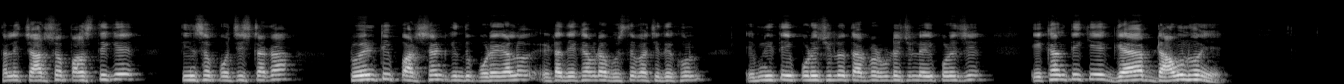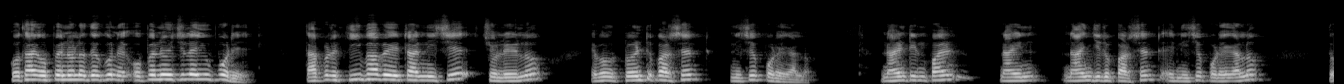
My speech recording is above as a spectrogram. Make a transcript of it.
তাহলে চারশো পাঁচ থেকে তিনশো পঁচিশ টাকা। টোয়েন্টি পারসেন্ট কিন্তু পড়ে গেল। এটা দেখে আমরা বুঝতে পারছি, দেখুন, এমনিতেই পড়েছিল, তারপর উঠেছিল, এই পড়েছে। এখান থেকে গ্যাপ ডাউন হয়ে কোথায় ওপেন হলো দেখুন ওপেন হয়েছিল এই উপরে। তারপরে কীভাবে এটা নিচে চলে এলো এবং টোয়েন্টি পারসেন্ট নিচে পড়ে গেল। Nineteen point nine nine zero percent এই নিচে পড়ে গেল। তো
